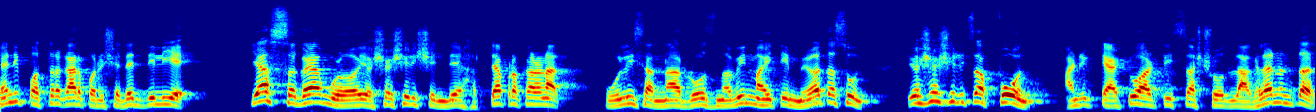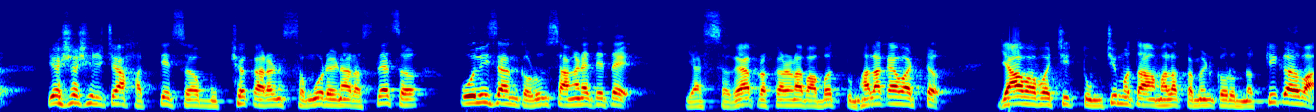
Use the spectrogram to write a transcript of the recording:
यांनी पत्रकार परिषदेत दिली आहे. या सगळ्यामुळं यशस्वी शिंदे हत्या प्रकरणात पोलिसांना रोज नवीन माहिती मिळत असून यशस्वीचा फोन आणि टॅटू आर्टिस्टचा शोध लागल्यानंतर यशस्वीच्या हत्येचं मुख्य कारण समोर येणार असल्याचं पोलिसांकडून सांगण्यात येत आहे या सगळ्या प्रकरणाबाबत तुम्हाला काय वाटतं? याबाबतची तुमची मतं आम्हाला कमेंट करून नक्की कळवा.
